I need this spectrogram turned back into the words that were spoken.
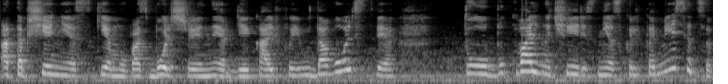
от общения с кем у вас больше энергии, кайфа и удовольствия, то буквально через несколько месяцев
